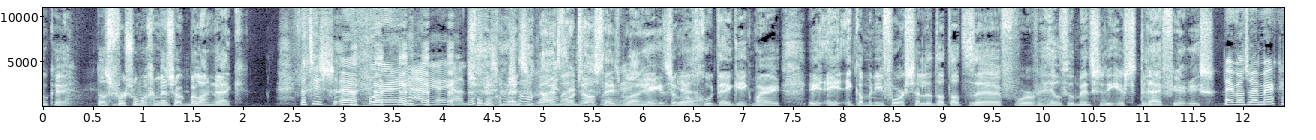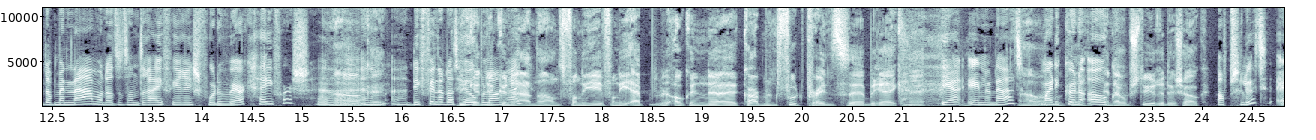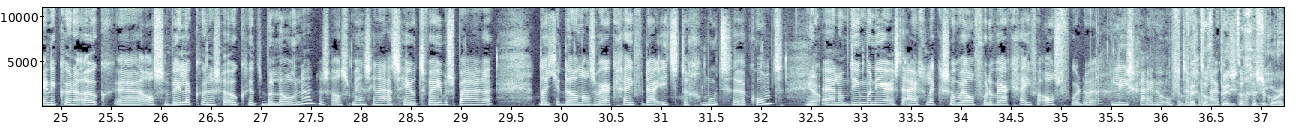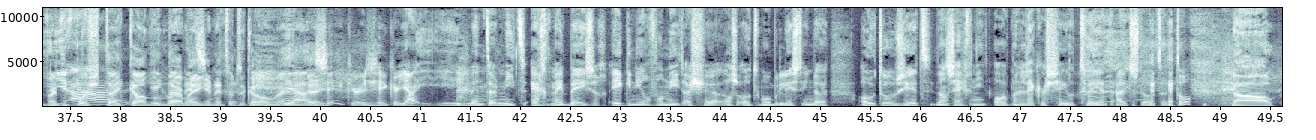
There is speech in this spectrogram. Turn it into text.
Oké, dat is voor sommige mensen ook belangrijk. Dat is eh, voor. ja, ja, ja, dat Sommige is mensen wel, het wordt wel steeds belangrijker. Het is ook Ja. wel goed, denk ik. Maar ik, ik, kan me niet voorstellen dat dat eh, voor heel veel mensen de eerste drijfveer is. Nee, wat wij merken dat met name dat het een drijfveer is voor de werkgevers. Eh, Ah, en, die vinden dat Die, heel kun- die belangrijk. kunnen aan de hand van die, van die app ook een carbon footprint eh, berekenen. Ja, inderdaad. Oh, maar die kunnen ook En daarop sturen dus ook. Absoluut. En die kunnen ook, eh, als ze willen, kunnen ze ook het belonen. Dus als mensen inderdaad CO2 besparen, dat je dan als werkgever daar iets tegemoet komt. Ja. En op die manier is het eigenlijk zowel voor de werkgever als voor de leaserijder of Er de werd toch gebruikers. punten gescoord met die Ja, Porsche Taycan om daarmee net hier naartoe te komen. Hè? Ja, Hey. zeker, zeker. Ja, je je bent er niet echt mee bezig. Ik in ieder geval niet. Als je als automobilist in de auto zit, dan zeg je niet... oh, ik ben lekker CO2 aan het uitstoten, toch? Nou,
